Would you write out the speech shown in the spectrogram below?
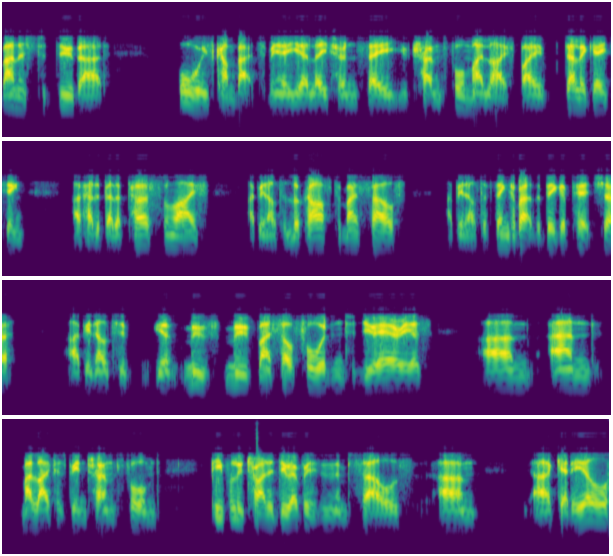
manage to do that always come back to me a year later and say, You've transformed my life by delegating. I've had a better personal life. I've been able to look after myself. I've been able to think about the bigger picture. I've been able to you know, move move myself forward into new areas, um, and my life has been transformed. People who try to do everything themselves um, uh, get ill.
